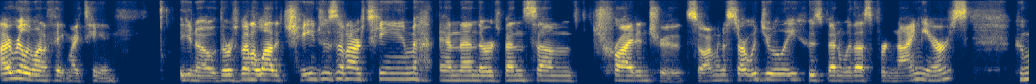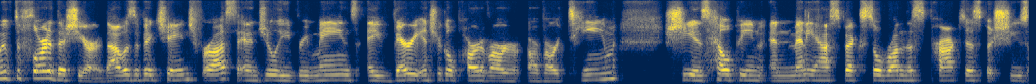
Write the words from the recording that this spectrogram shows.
I really want to thank my team. You know, there's been a lot of changes in our team, and then there's been some tried and true. So I'm going to start with Julie, who's been with us for nine years, who moved to Florida this year. That was a big change for us, and Julie remains a very integral part of our of our team. She is helping in many aspects still run this practice, but she's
